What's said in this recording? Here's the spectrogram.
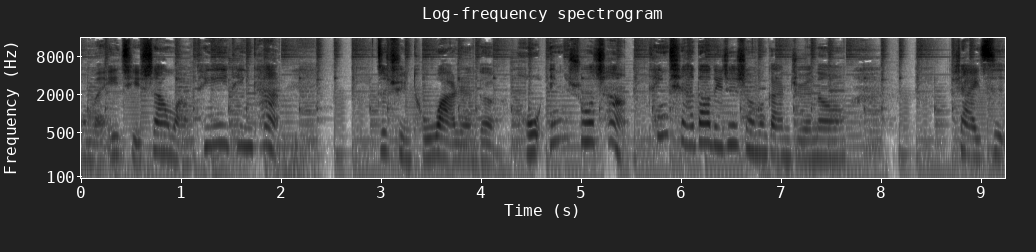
我们一起上网听一听看，这群图瓦人的喉音说唱听起来到底是什么感觉呢？下一次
